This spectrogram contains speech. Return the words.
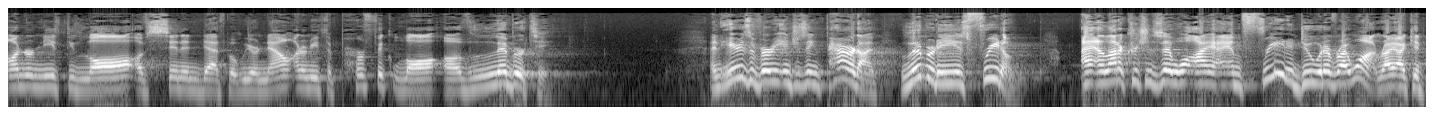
underneath the law of sin and death, but we are now underneath the perfect law of liberty. And here's a very interesting paradigm liberty is freedom. And a lot of Christians say, well, I am free to do whatever I want, right? I could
